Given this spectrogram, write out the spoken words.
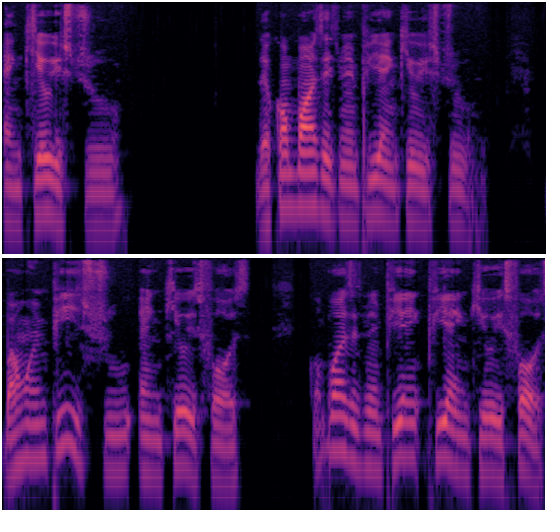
and Q is true, the compound statement P and Q is true. But when P is true and Q is false, compound statement P and, P and Q is false.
